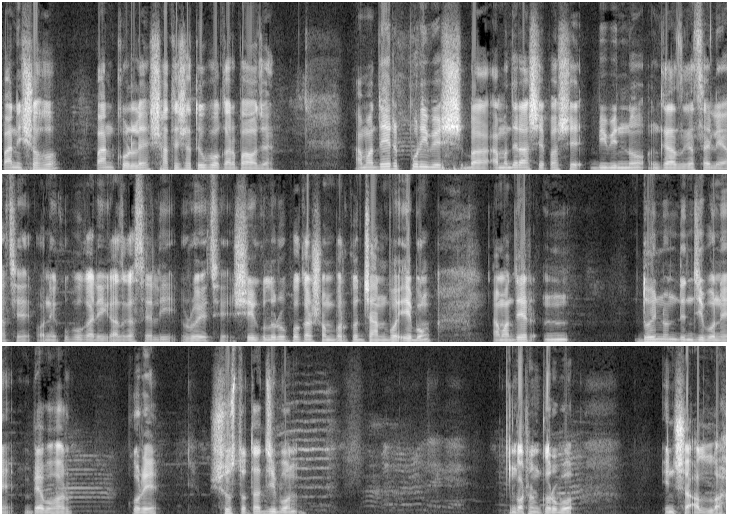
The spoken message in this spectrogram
পানিসহ পান করলে সাথে সাথে উপকার পাওয়া যায়। আমাদের পরিবেশ বা আমাদের আশেপাশে বিভিন্ন গাছগাছালি আছে, অনেক উপকারী গাছগাছালি রয়েছে। সেগুলোর উপকার সম্পর্কে জানব এবং আমাদের দৈনন্দিন জীবনে ব্যবহার করে সুস্থতা জীবন গঠন করব ইনশাআল্লাহ।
